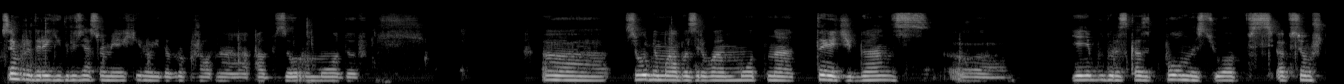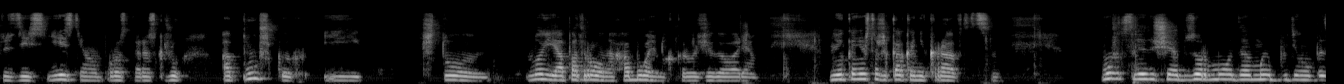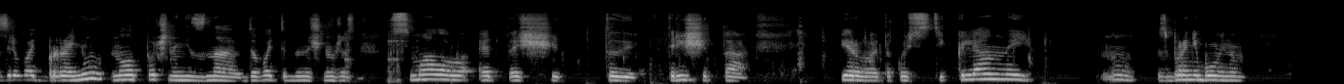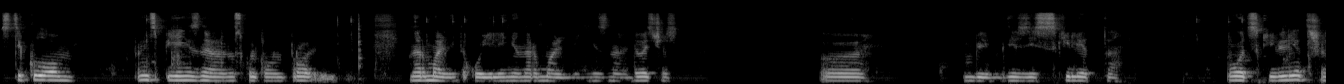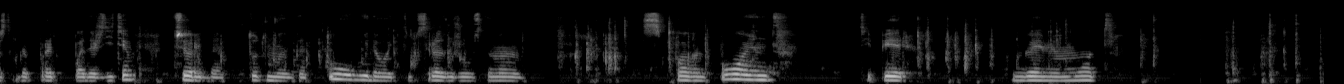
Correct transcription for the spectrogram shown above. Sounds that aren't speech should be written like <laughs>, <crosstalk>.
Всем привет, дорогие друзья, с вами я Хиро, и добро пожаловать на обзор модов. Э, сегодня мы обозреваем мод на Tech Guns. Э, я не буду рассказывать полностью о всем, что здесь есть, я вам просто расскажу о пушках и что... Ну и о патронах, обоих, короче говоря. Ну и, конечно же, как они крафтятся. Может, следующий обзор мода мы будем обозревать броню, но точно не знаю. Давайте тогда начнем сейчас с малого. Это щиты. Три щита. Первый такой стеклянный, ну, с бронебойным стеклом. В принципе, я не знаю, насколько он про... нормальный такой или ненормальный, не знаю. Давайте сейчас... Э... Блин, где здесь скелет-то? Вот скелет. Сейчас тогда подождите. Все, ребят, тут мы готовы. Давайте тут сразу же установим spawn point. Теперь game мод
